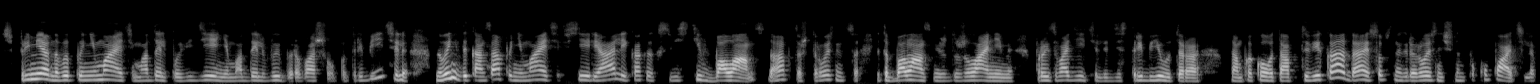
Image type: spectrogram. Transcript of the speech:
есть примерно вы понимаете модель поведения, модель выбора вашего потребителя, но вы не до конца понимаете все реалии, как их свести в баланс, да, потому что розница – это баланс между желаниями производителя, дистрибьютора, там, какого-то оптовика, да, и, собственно говоря, розничным покупателем.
